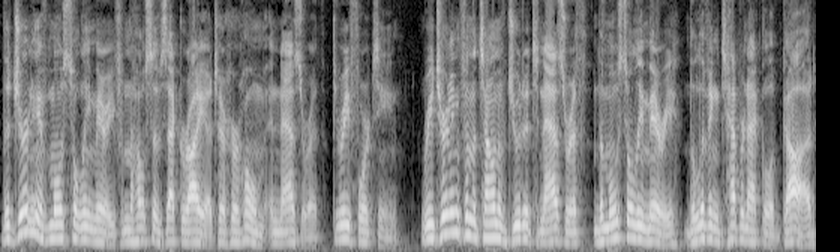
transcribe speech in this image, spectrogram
The Journey of Most Holy Mary from the house of Zechariah to her home in Nazareth, 314. Returning from the town of Judah to Nazareth, the Most Holy Mary, the living tabernacle of God,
